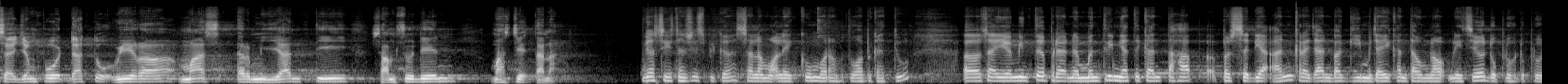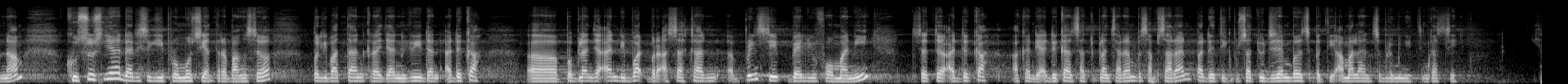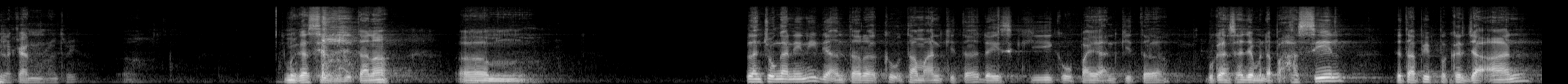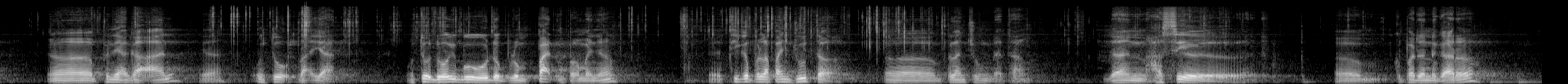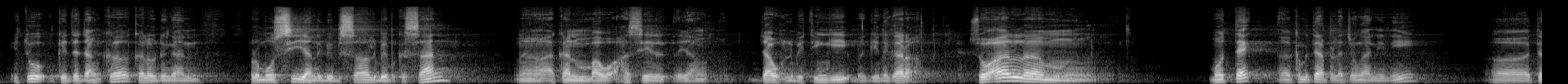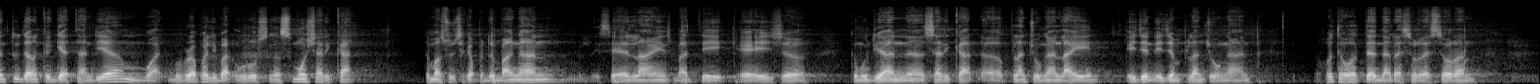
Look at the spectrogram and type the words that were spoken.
Saya jemput Datuk Wira Mas Ermiyanti Samsudin Masjid Tanah. Terima kasih Sri Speaker. Assalamualaikum warahmatullahi wabarakatuh. Uh, saya minta Perdana Menteri menyatakan tahap persediaan kerajaan bagi menjayakan Tahun Melawat Malaysia 2026 khususnya dari segi promosi antarabangsa, pelibatan kerajaan negeri dan adakah uh, perbelanjaan dibuat berasaskan uh, prinsip value for money serta adakah akan diadakan satu pelancaran besar-besaran pada 31 Disember seperti amalan sebelum ini. Terima kasih. Silakan Menteri. Terima kasih Encik Tanah. Um, pelancongan ini di antara keutamaan kita dari segi keupayaan kita bukan saja mendapat hasil tetapi pekerjaan, uh, perniagaan ya, untuk rakyat. Untuk 2024 umpamanya, 38 juta uh, pelancong datang dan hasil um, kepada negara itu kita jangka kalau dengan promosi yang lebih besar, lebih berkesan uh, akan membawa hasil yang jauh lebih tinggi bagi negara. Soal um, Motek, uh, Kementerian Pelancongan ini uh, tentu dalam kegiatan dia membuat beberapa libat urus dengan semua syarikat termasuk syarikat penerbangan, Malaysia Airlines, Batik, Air Asia, kemudian uh, syarikat uh, pelancongan lain, ejen-ejen pelancongan, hotel-hotel dan restoran-restoran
